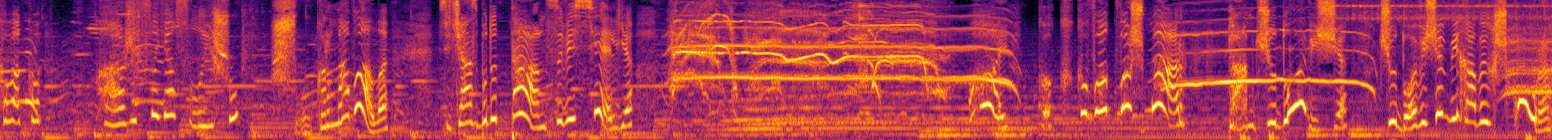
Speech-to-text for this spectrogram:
Ква-ква Кажется, я слышу шум карнавала. Сейчас будут танцы, веселье. Ой, к- ква-квашмар Там чудовище. Чудовище в меховых шкурах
